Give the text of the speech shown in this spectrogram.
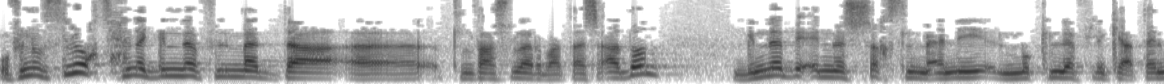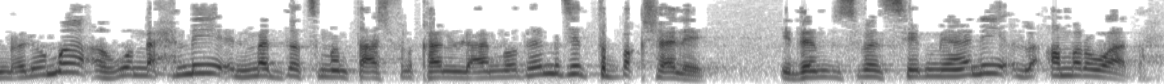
وفي نفس الوقت حنا قلنا في المادة 13 ولا 14 أظن قلنا بأن الشخص المعني المكلف اللي كيعطي المعلومة هو محمي المادة 18 في القانون العام الوطني ما تيطبقش عليه. إذا بالنسبة للسير المهني الأمر واضح.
